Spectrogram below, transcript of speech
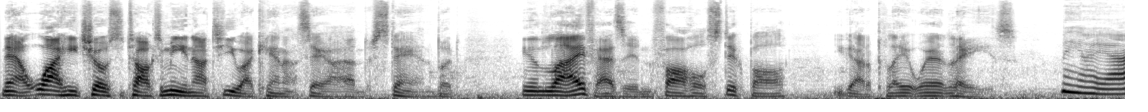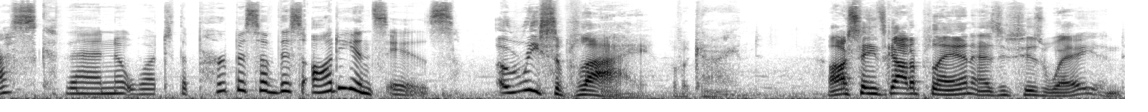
Now, why he chose to talk to me and not to you, I cannot say I understand, but in life, as in Farhole Stickball, you gotta play it where it lays. May I ask, then, what the purpose of this audience is? A resupply of a kind. Our saint's got a plan, as is his way, and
